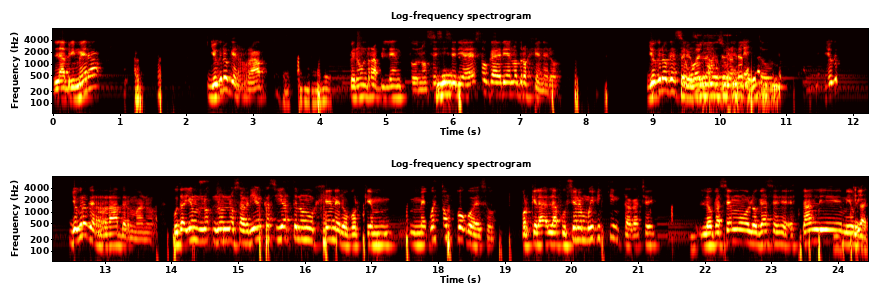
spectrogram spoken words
La primera, yo creo que es rap, pero un rap lento. No sé si sería eso o caería en otro género. Yo creo que el Pero igual segundo- no es un rap. Lento. Yo, cre- yo creo que es rap, hermano. Puta, yo no, no, no sabría encasillártelo en un género porque me cuesta un poco eso. Porque la, la fusión es muy distinta, ¿cachai? Lo que hacemos, lo que hace Stanley, mi opinión,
